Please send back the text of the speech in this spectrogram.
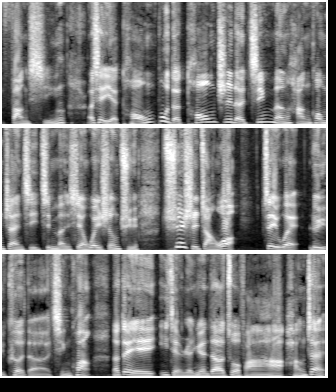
放行，而且也同步的通知了金门航空站及金门县卫生局，确实掌握。这位旅客的情况，那对医检人员的做法，航站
